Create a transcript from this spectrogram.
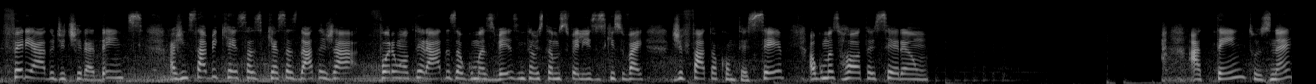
feriado de Tiradentes. A gente sabe que essas, que essas datas já foram alteradas algumas vezes, então estamos felizes que isso vai de fato acontecer. Algumas rotas serão atentos, né?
